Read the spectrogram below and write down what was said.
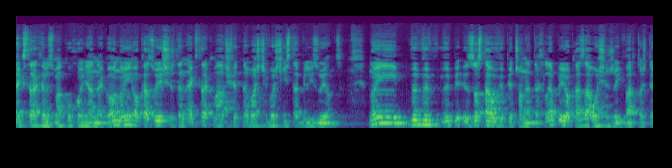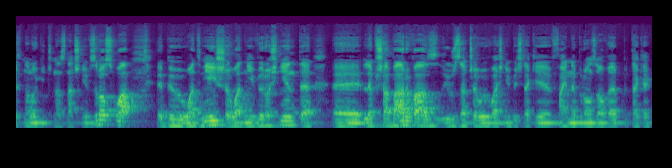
ekstraktem z chłonianego. No i okazuje się, że ten ekstrakt ma świetne właściwości stabilizujące. No i wy, wy, wy, zostały wypieczone te chleby i okazało się, że ich wartość technologiczna znacznie wzrosła, były ładniejsze, ładniej wyrośnięte, e, lepsza barwa, już zaczęły właśnie być takie fajne brązowe, tak jak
